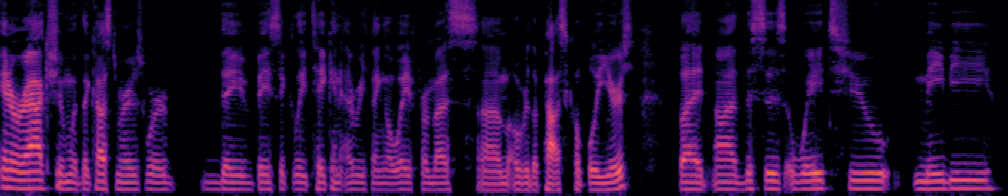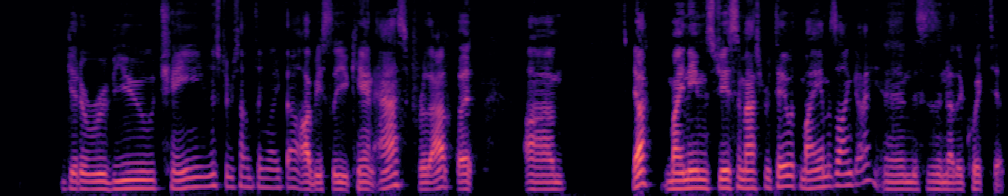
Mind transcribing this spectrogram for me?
interaction with the customers where they've basically taken everything away from us um, over the past couple of years. But uh, this is a way to maybe get a review changed or something like that. Obviously, you can't ask for that, but um, yeah, my name is Jason Masperate with My Amazon Guy, and this is another quick tip.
